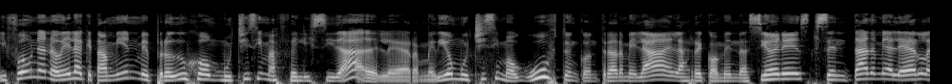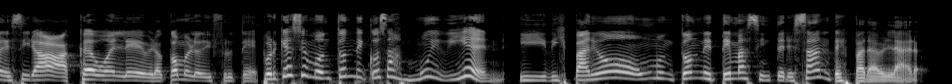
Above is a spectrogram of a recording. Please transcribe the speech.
Y fue una novela que también me produjo muchísima felicidad leer. Me dio muchísimo gusto encontrármela en las recomendaciones, sentarme a leerla y decir, ah, qué buen libro, cómo lo disfruté. Porque hace un montón de cosas muy bien y disparó un montón de temas interesantes para hablar.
